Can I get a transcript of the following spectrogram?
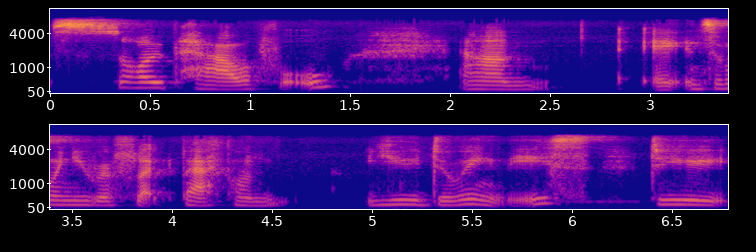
so powerful. Um, and so when you reflect back on you doing this, do you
